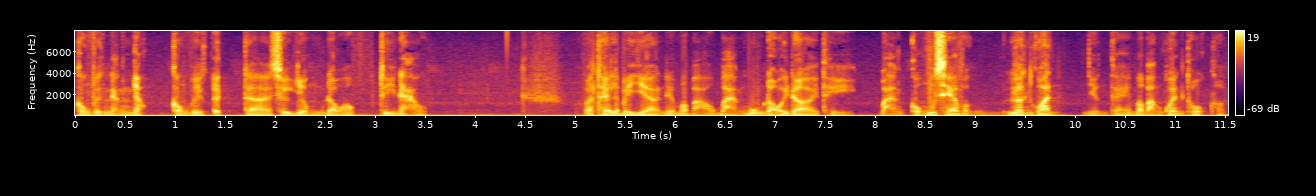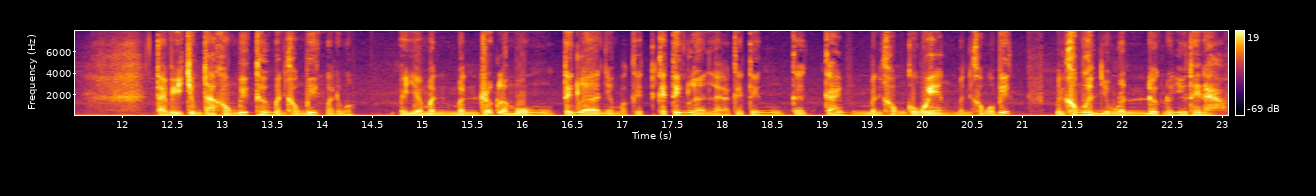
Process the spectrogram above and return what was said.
công việc nặng nhọc công việc ít uh, sử dụng đầu óc trí não. Và thế là bây giờ nếu mà bảo bạn muốn đổi đời thì bạn cũng sẽ vẫn loanh quanh những cái mà bạn quen thuộc thôi. Tại vì chúng ta không biết thứ mình không biết mà đúng không? Bây giờ mình mình rất là muốn tiến lên nhưng mà cái cái tiến lên là cái tiếng cái cái mình không có quen mình không có biết mình không hình dung lên được nó như thế nào.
